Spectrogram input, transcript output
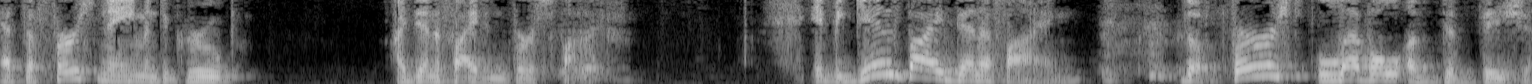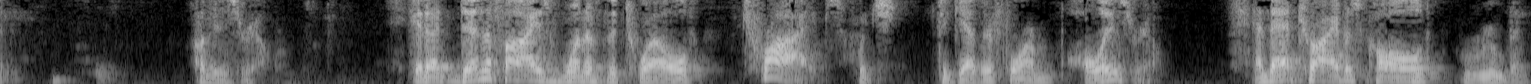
at the first name in the group identified in verse 5. It begins by identifying the first level of division of Israel. It identifies one of the 12 tribes, which together form all Israel. And that tribe is called Reuben.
